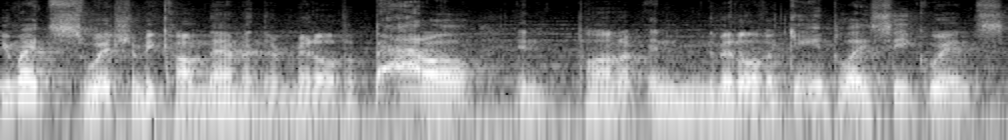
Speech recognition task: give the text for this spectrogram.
You might switch and become them in the middle of a battle, in, in the middle of a gameplay sequence,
